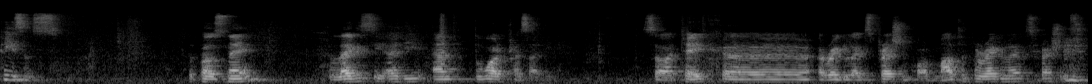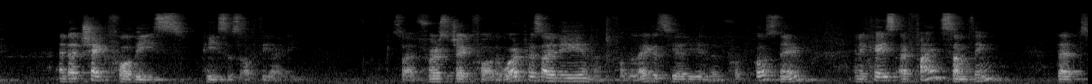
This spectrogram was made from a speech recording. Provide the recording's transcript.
pieces. The post name, the legacy ID, and the WordPress ID. So I take uh, a regular expression or multiple regular expressions, and I check for these pieces of the ID. So I first check for the WordPress ID, and then for the legacy ID, and then for the post name. And in case I find something that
